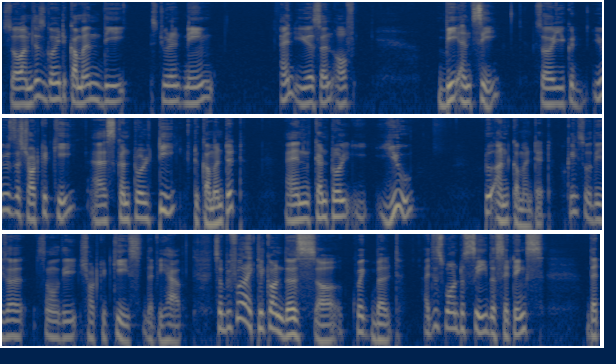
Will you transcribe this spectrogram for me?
So I'm just going to comment the student name and USN of B and C. So you could use the shortcut key as control T to comment it and control U to uncomment it. Okay, so these are some of the shortcut keys that we have. So before I click on this uh, quick build, I just want to see the settings that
